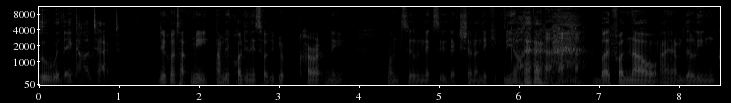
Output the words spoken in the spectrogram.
who would they contact? They contact me. I'm the coordinator of the group currently until next election and they kick me out. but for now, I am the link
